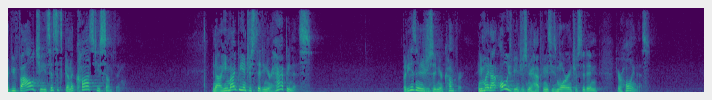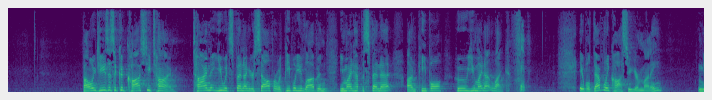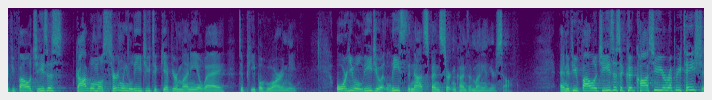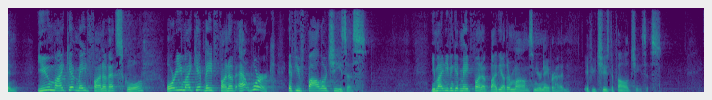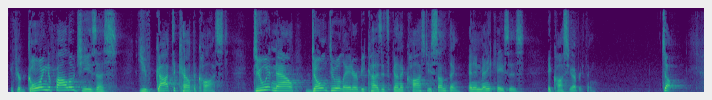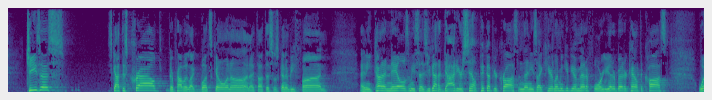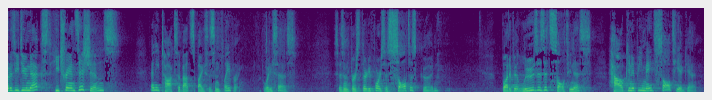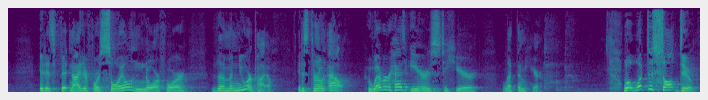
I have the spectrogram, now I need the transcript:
If you follow Jesus, it's going to cost you something. Now, he might be interested in your happiness, but he isn't interested in your comfort. And he might not always be interested in your happiness, he's more interested in your holiness. Following Jesus, it could cost you time time that you would spend on yourself or with people you love, and you might have to spend that on people who you might not like. It will definitely cost you your money. And if you follow Jesus, God will most certainly lead you to give your money away to people who are in need. Or he will lead you at least to not spend certain kinds of money on yourself. And if you follow Jesus, it could cost you your reputation. You might get made fun of at school, or you might get made fun of at work if you follow Jesus. You might even get made fun of by the other moms in your neighborhood if you choose to follow Jesus. If you're going to follow Jesus, you've got to count the cost. Do it now, don't do it later because it's going to cost you something. And in many cases, it costs you everything. So, Jesus, he's got this crowd. They're probably like, What's going on? I thought this was going to be fun. And he kind of nails him. He says, You got to die to yourself, pick up your cross. And then he's like, Here, let me give you a metaphor. You better better count the cost. What does he do next? He transitions and he talks about spices and flavoring. Look what he says. He says in verse 34, he says, Salt is good, but if it loses its saltiness, how can it be made salty again? It is fit neither for soil nor for the manure pile. It is thrown out. Whoever has ears to hear, let them hear. Well, what does salt do?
